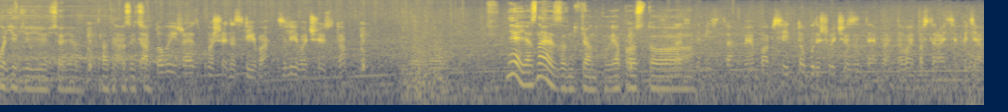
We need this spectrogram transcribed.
Ой-ой-ой, все, я втратив Так, позицію. так, хто виїжджає з машини зліва? Зліва чисто. Ні, я знаю за внутрянку, я просто. 15 місце. Моя бабця то буде швидше за тебе. Давай постарайся хоча б.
